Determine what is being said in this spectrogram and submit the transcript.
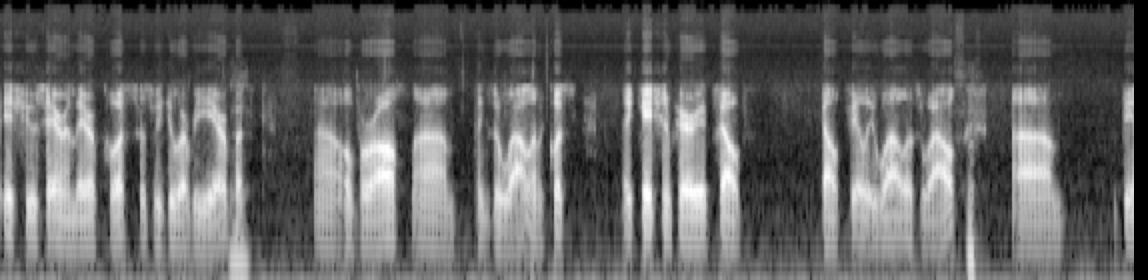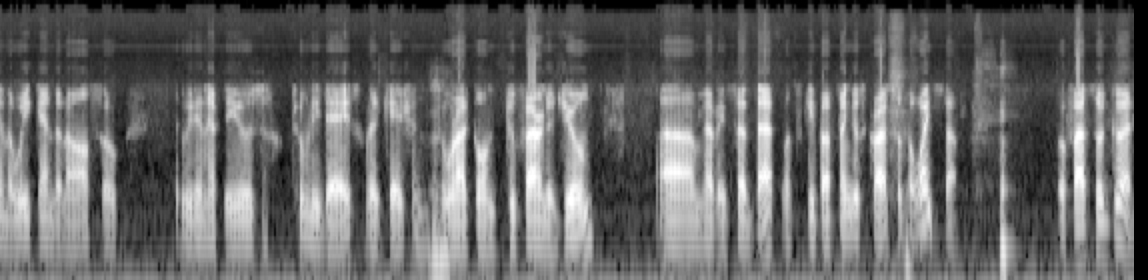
issues here and there, of course, as we do every year, but uh, overall, um, things are well. And of course, vacation period felt felt fairly well as well, um, being the weekend and all. So we didn't have to use too many days vacation. So we're not going too far into June. Um, having said that, let's keep our fingers crossed with the white stuff. so far, so good.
